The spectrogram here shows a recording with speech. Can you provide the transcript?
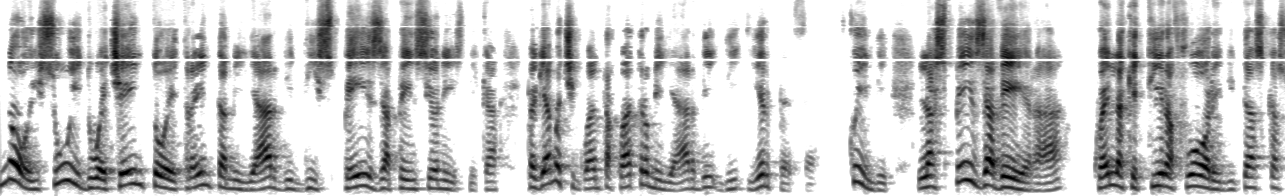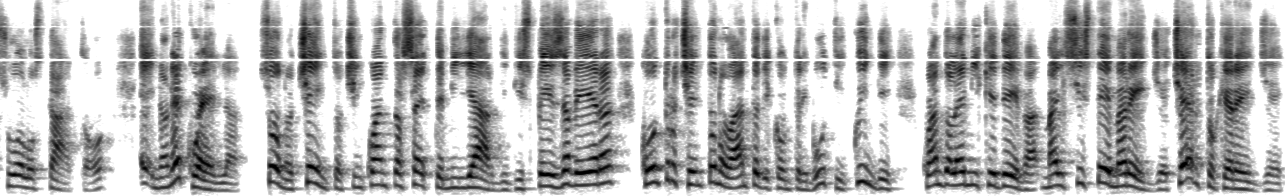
Noi sui 230 miliardi di spesa pensionistica paghiamo 54 miliardi di IRPEF. Quindi la spesa vera quella che tira fuori di tasca sua lo Stato, e non è quella, sono 157 miliardi di spesa vera contro 190 di contributi. Quindi quando lei mi chiedeva, ma il sistema regge? Certo che regge,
